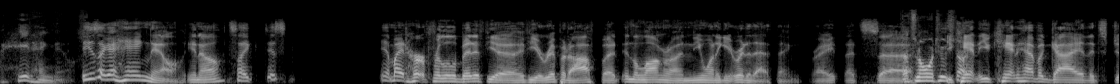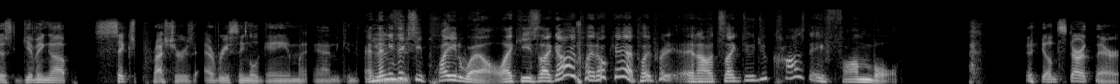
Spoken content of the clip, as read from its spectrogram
I hate hangnails. He's like a hangnail. You know, it's like just. It might hurt for a little bit if you if you rip it off, but in the long run, you want to get rid of that thing, right? That's uh, That's no one to you start. can't you can't have a guy that's just giving up six pressures every single game and confuse. And then he thinks he played well. Like he's like, oh, I played okay. I played pretty. You know, it's like, dude, you caused a fumble. He'll start there.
